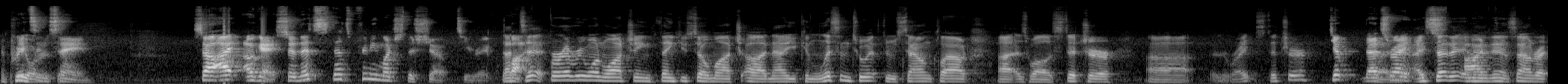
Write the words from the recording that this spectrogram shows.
And pre-orders. it's yeah. Insane. So I okay, so that's that's pretty much the show, T Ray. That's it for everyone watching. Thank you so much. Uh, now you can listen to it through SoundCloud uh, as well as Stitcher. Uh, right, Stitcher. Yep, that's Uh, right. I said it and Pod- it didn't sound right.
